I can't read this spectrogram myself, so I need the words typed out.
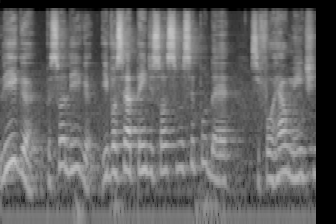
Liga, a pessoa liga. E você atende só se você puder. Se for realmente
